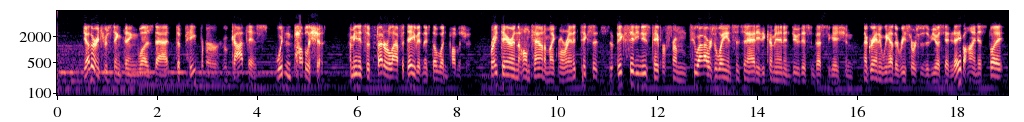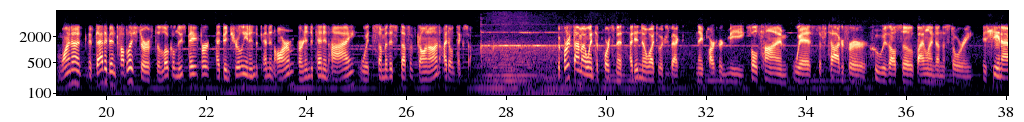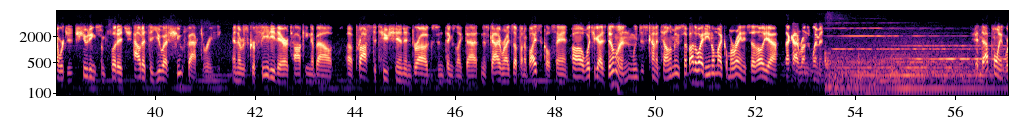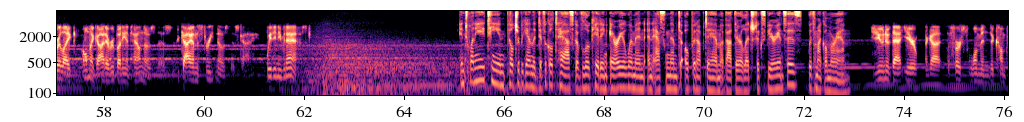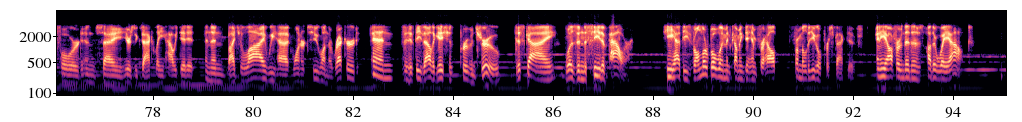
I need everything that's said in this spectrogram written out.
The other interesting thing was that the paper who got this wouldn't publish it. I mean, it's a federal affidavit and they still wouldn't publish it. Right there in the hometown of Mike Moran, it takes a, a big city newspaper from two hours away in Cincinnati to come in and do this investigation. Now, granted, we had the resources of USA Today behind us, but why not? If that had been published or if the local newspaper had been truly an independent arm or an independent eye, would some of this stuff have gone on? I don't think so. The first time I went to Portsmouth, I didn't know what to expect. And they partnered me full time with the photographer who was also bylined on the story. As she and I were just shooting some footage out at the U.S. Shoe Factory, and there was graffiti there talking about uh, prostitution and drugs and things like that. And this guy rides up on a bicycle saying, "Oh, what you guys doing?" And we just kind of tell him. He said, "By the way, do you know Michael Moran?" He says, "Oh yeah, that guy runs women." At that point, we're like, oh my God, everybody in town knows this. The guy on the street knows this guy. We didn't even ask. In 2018, Pilcher began the difficult task of locating area women and asking them to open up to him about their alleged experiences with Michael Moran. June of that year, I got the first woman to come forward and say, here's exactly how he did it. And then by July, we had one or two on the record. And if these allegations proven true, this guy was in the seat of power. He had these vulnerable women coming to him for help from a legal perspective, and he offered them this other way out.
